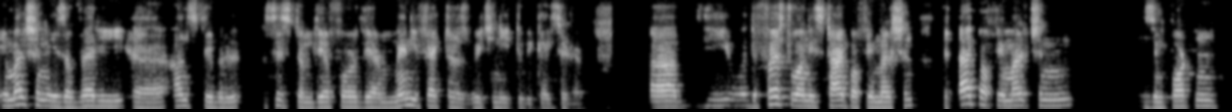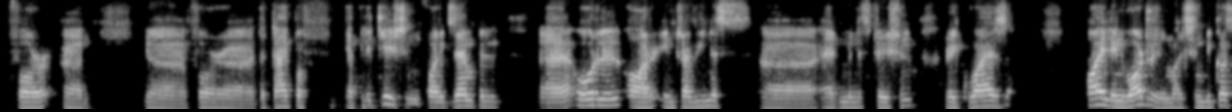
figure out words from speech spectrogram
emulsion is a very uh, unstable system. Therefore, there are many factors which need to be considered. Uh, the, the first one is type of emulsion. The type of emulsion is important for uh, uh, for uh, the type of application. For example, uh, oral or intravenous uh, administration requires oil in water emulsion because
